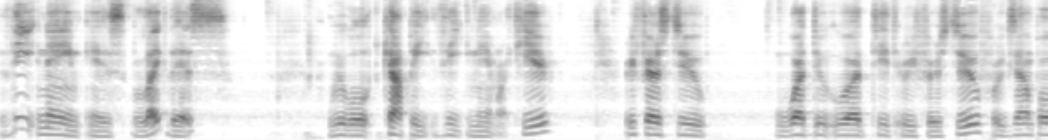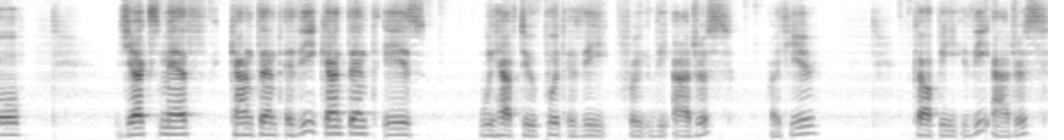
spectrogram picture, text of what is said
The name is like this. We will copy the name right here. Refers to what do what it refers to. For example, Jack Smith content. The content is we have to put the for the address right here. Copy the address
